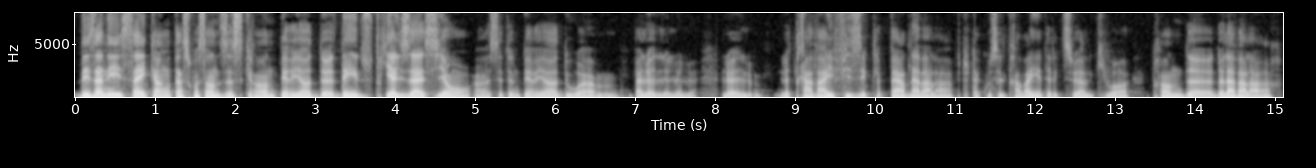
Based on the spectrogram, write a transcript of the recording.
des années 50 à 70, grande période d'industrialisation. Euh, c'est une période où ben, le, travail physique perd de la valeur. Puis tout à coup, c'est le travail intellectuel qui va prendre de la valeur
